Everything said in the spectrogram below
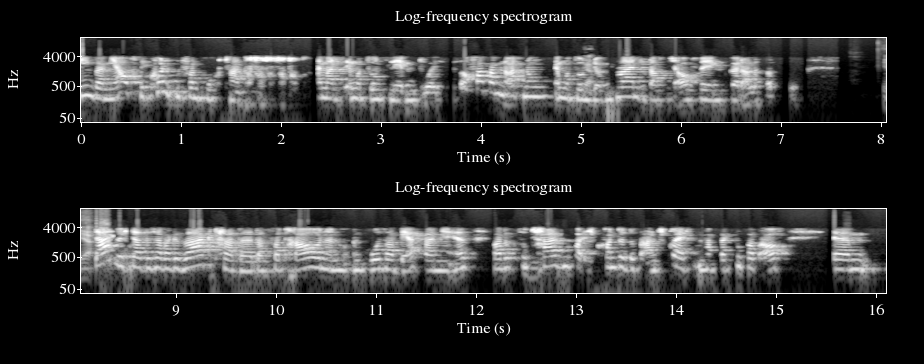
ging bei mir auch Sekunden von Bruchteilen. Einmal das Emotionsleben durch. Ist auch vollkommen in Ordnung. Emotionen ja. dürfen sein, du darfst dich aufregen, gehört alles dazu. Ja. Dadurch, dass ich aber gesagt hatte, dass Vertrauen ein, ein, großer Wert bei mir ist, war das total super. Ich konnte das ansprechen und habe gesagt, du pass auf, ähm,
